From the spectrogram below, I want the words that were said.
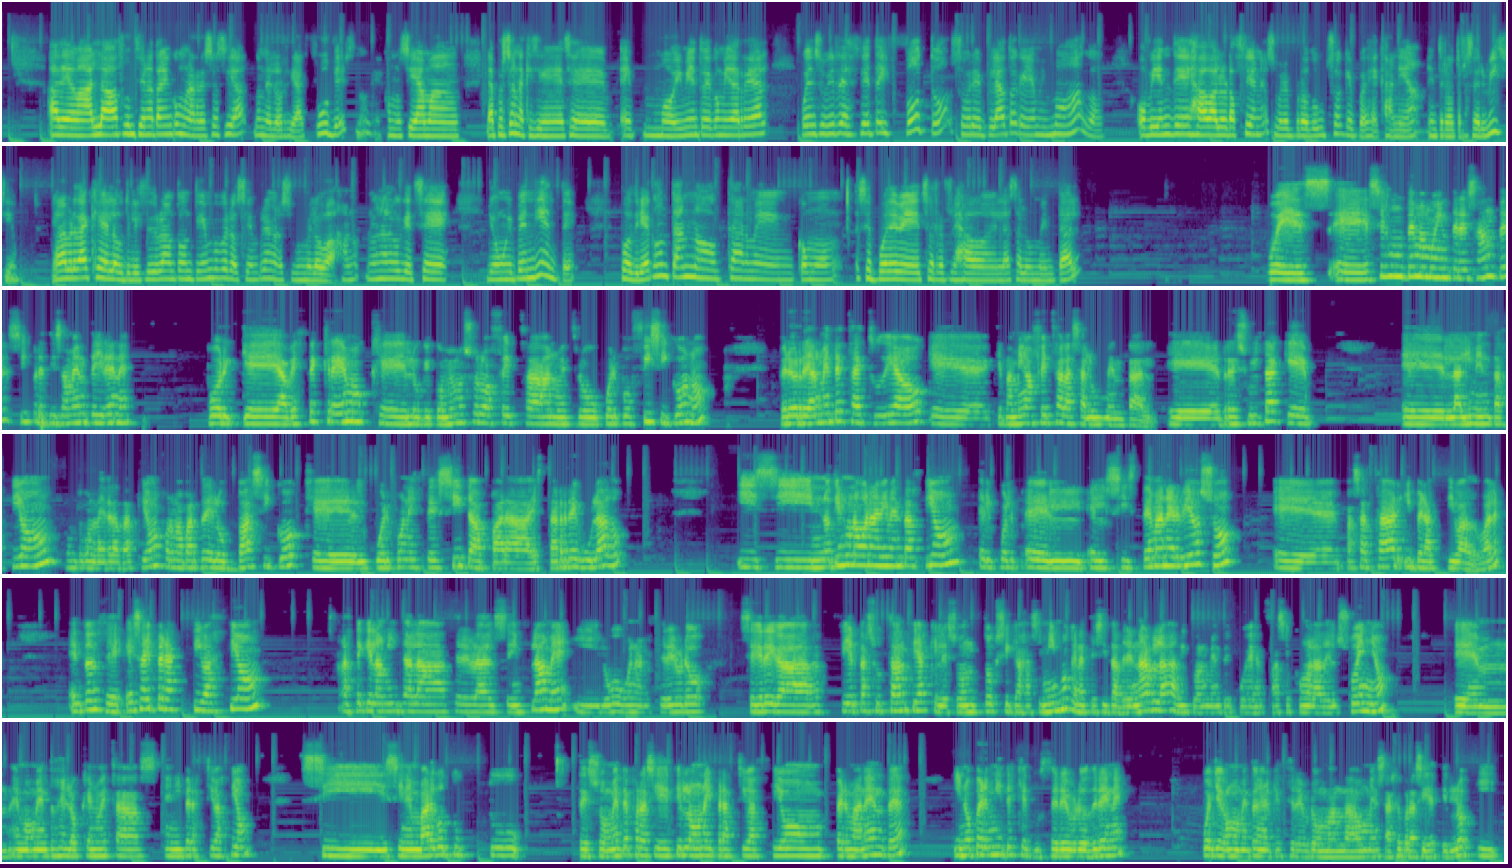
Además, la funciona también como una red social donde los real fooders, que es como se llaman las personas que siguen ese eh, movimiento de comida real, pueden subir recetas y fotos sobre el plato que ellos mismos hagan, o bien dejar valoraciones sobre el producto que puedes escanear, entre otros servicios. Yo la verdad es que lo utilicé durante un tiempo, pero siempre me lo subo y me lo baja, ¿no? No es algo que esté yo muy pendiente. ¿Podría contarnos, Carmen, cómo se puede ver esto reflejado en la salud mental? Pues eh, ese es un tema muy interesante, sí, precisamente, Irene, porque a veces creemos que lo que comemos solo afecta a nuestro cuerpo físico, ¿no? Pero realmente está estudiado que, también afecta a la salud mental. Eh, resulta que eh, la alimentación, junto con la hidratación, forma parte de los básicos que el cuerpo necesita para estar regulado. Y si no tienes una buena alimentación, el, sistema nervioso eh, pasa a estar hiperactivado, ¿vale? Entonces, esa hiperactivación hace que la amígdala cerebral se inflame y luego, bueno, el cerebro segrega ciertas sustancias que le son tóxicas a sí mismo, que necesita drenarlas, habitualmente pues en fases como la del sueño, em, en momentos en los que no estás en hiperactivación. Si, sin embargo, tú, te sometes, por así decirlo, a una hiperactivación permanente y no permites que tu cerebro drene, pues llega un momento en el que el cerebro manda un mensaje, por así decirlo, y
